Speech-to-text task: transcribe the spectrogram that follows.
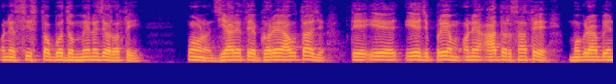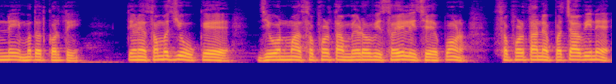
અને શિસ્તબદ્ધ મેનેજર હતી. પણ જ્યારે તે ઘરે આવતા જ તે એ એ જ પ્રેમ અને આદર સાથે મગડાબેનની મદદ કરતી. તેણે સમજ્યું કે જીવનમાં સફળતા મેળવવી સહેલી છે, પણ સફળતાને પચાવીને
